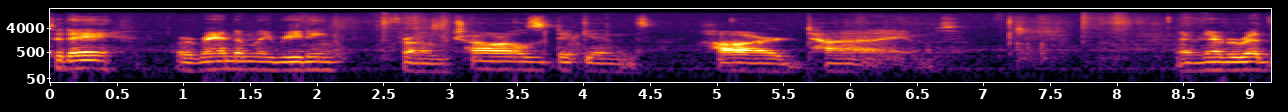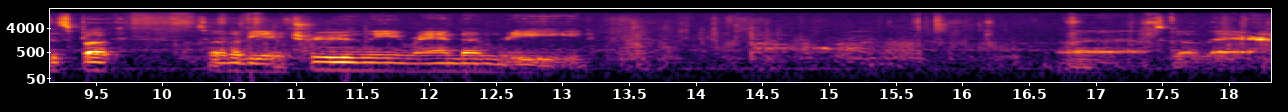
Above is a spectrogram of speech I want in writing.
Today we're randomly reading from Charles Dickens' Hard Times. I've never read this book, so it'll be a truly random read. Uh, let's go there.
